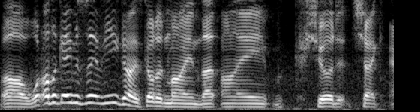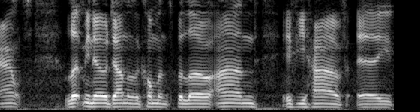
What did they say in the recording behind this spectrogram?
uh, what other games have you guys got in mind that I should check out? Let me know down in the comments below, and if you have a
